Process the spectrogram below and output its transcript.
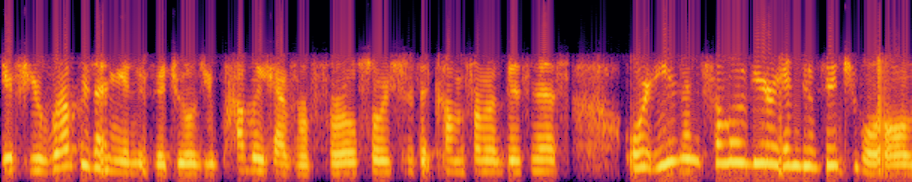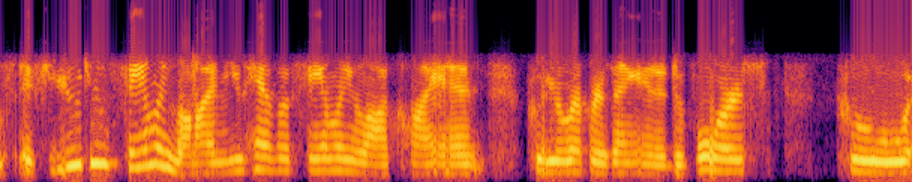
if you're representing individuals, you probably have referral sources that come from a business, or even some of your individuals. If you do family law and you have a family law client who you're representing in a divorce who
